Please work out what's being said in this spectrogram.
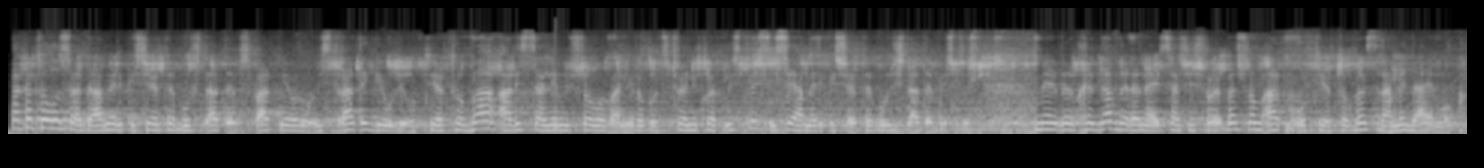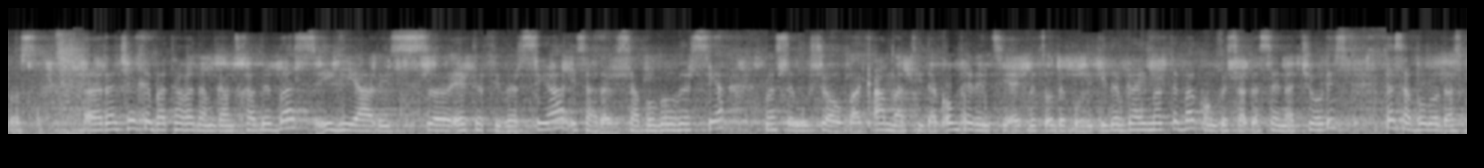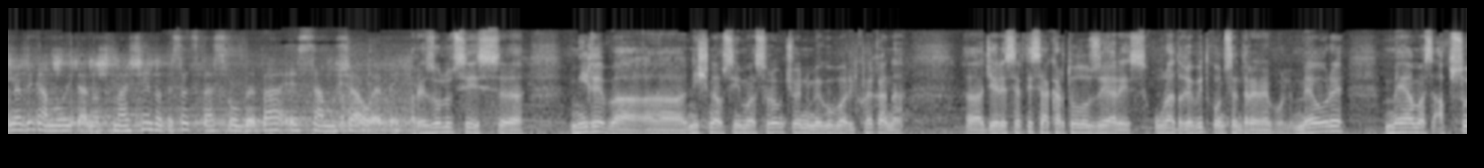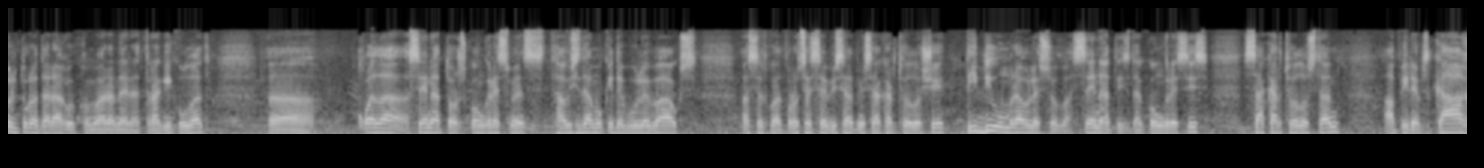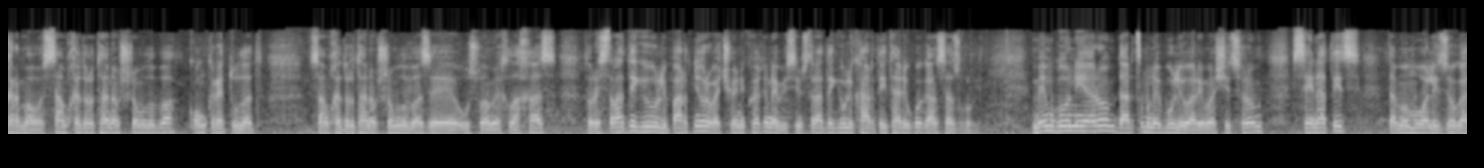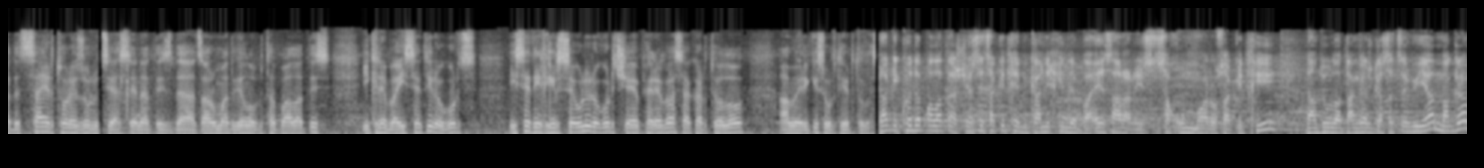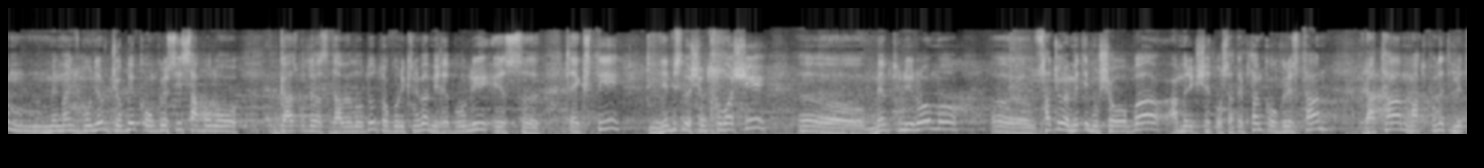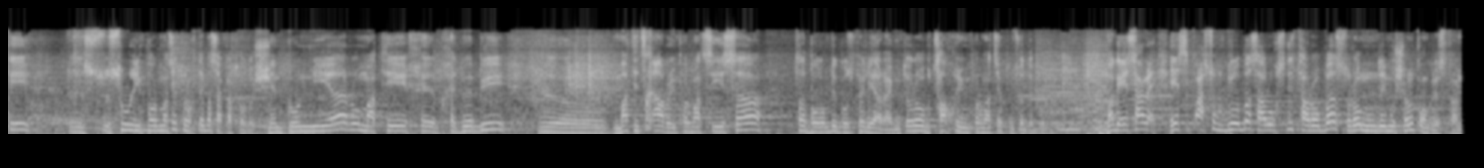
საქართველოსა და ამერიკის შეერთებულ შტატებს პარტნიორული სტრატეგიული ურთიერთობა არის ძალიან მნიშვნელოვანი როგორც ჩვენი ქვეყნისთვის, ისე ამერიკის შეერთებული შტატებისთვის. მე ვერ ხედავ ვერანაირ საშიშროებას, რომ ამ ურთიერთობას რამე დაემოქროს. რაც შეეხება თავად ამ განცხადებას, იგი არის ერთ-ერთი ვერსია, ის არ არის საბოლოო ვერსია, მასზე მუშაობა კამათი და კონფერენცია ეგრეთ წოდებული კიდევ გამართება კონგრესსა და სენატს შორის და საბოლოო დასკვნები გამოვიდა გაიტანოთ მაშინ, როდესაც დასრულდება ეს სამუშაოები. რეზოლუციის მიღება ნიშნავს იმას, რომ ჩვენი მეგობარი ქვეყანა ჯერ ეს ერთი საქართველოსზე არის ყურადღებით კონცენტრირებული. მეორე, მე ამას აბსოლუტურად არ აღვიქვამ არანაირად ტრაგიკულად. ყველა სენატორს, კონგრესმენს თავისი დამოკიდებულება აქვს, ასე ვთქვათ, პროცესებისადმი საქართველოში. დიდი უმრავლესობა სენატის და კონგრესის საქართველოსთან აპირებს გააღრმავოს სამხედრო თანამშრომლობა, კონკრეტულად სამხედრო თანამშრომლობაზე უსვამ ახლა ხას, თორე სტრატეგიული პარტნიორობა ჩვენი ქვეყნების იმ სტრატეგიული ქარტით არის უკვე განსაზღვრული. მე მგონია რომ დარწმუნებული ვარ იმაშიც რომ სენატიც და მომავალი ზოგადად საერთო რეზოლუცია სენატის და წარმომადგენლობთა პალატის იქნება ისეთი როგორც ისეთი ღირსეული როგორც შეეფერება საქართველოს ამერიკის ურთიერთობას. რაკი ქვედა პალატაში ასეთ საკითხები განიხილება ეს არ არის სახუმარო საკითხი, ნამდვილად ანგარიშგასაწევია, მაგრამ მე მაინც გონია რომ ჯობია კონგრესის საბოლოო განწყობას დაველოდოთ როგორ იქნება მიღებული ეს ტექსტი. ნებისმიერ შემთხვევაში მე ვთვლი რომ საჭირო მეტი მუშაობა ამერიკის შეერთებულ შტატებთან კონგრესთან რათა მათ ქონდეთ მეტი სრული ინფორმაცია თუ ხდება საქართველოში. მე მგონია რომ მათი ხედვები მათი წყარო ინფორმაციისა და ბოლომდე გულწრფელი არა იმიტომ რომ ცალკე ინფორმაცია გვწოდებული მაგრამ ეს არ ეს პასუხისმგებლობას არ უხსნით თავრობას რომ უნდა იმუშაონ კონგრესთან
